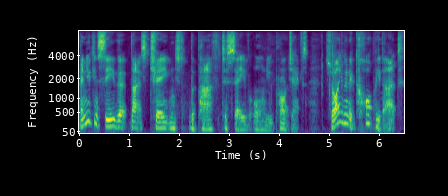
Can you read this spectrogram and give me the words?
And you can see that that's changed the path to save all new projects. So I'm going to copy that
